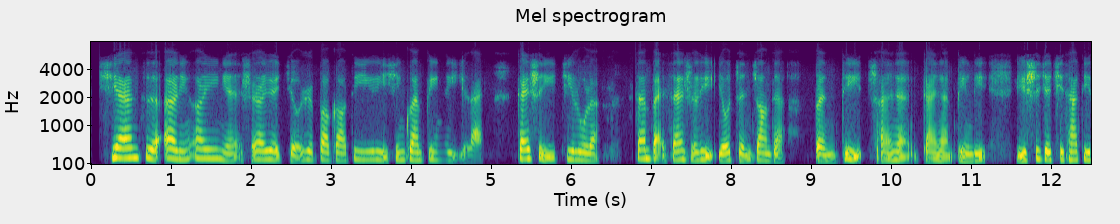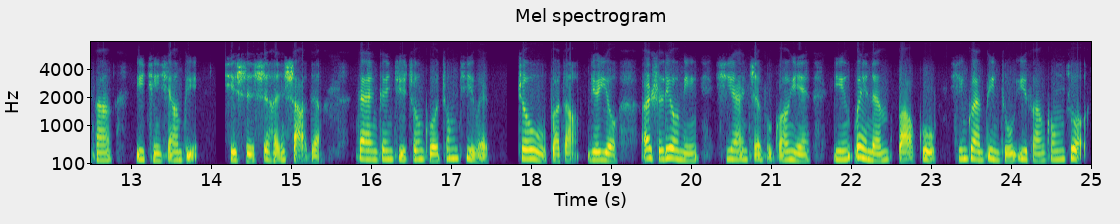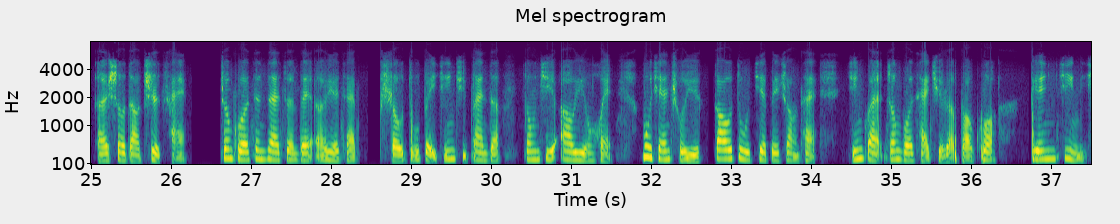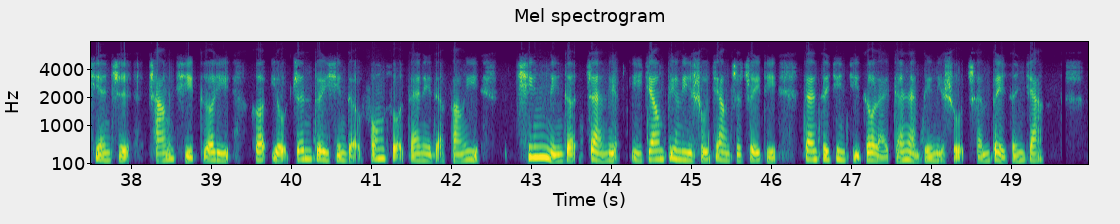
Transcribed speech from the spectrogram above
西安自2021年12月9日报告第一例新冠病例以来，该市已记录了330例有症状的。本地传染感染病例与世界其他地方疫情相比，其实是很少的。但根据中国中纪委周五报道，约有二十六名西安政府官员因未能保护新冠病毒预防工作而受到制裁。中国正在准备二月在首都北京举办的冬季奥运会，目前处于高度戒备状态。尽管中国采取了包括边境限制、长期隔离和有针对性的封锁在内的防疫清零的战略，已将病例数降至最低。但最近几周来，感染病例数成倍增加。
